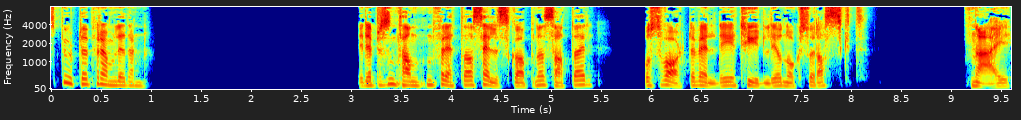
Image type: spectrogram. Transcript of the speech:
spurte programlederen. Representanten for et av selskapene satt der og svarte veldig tydelig og nokså raskt. Nei,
